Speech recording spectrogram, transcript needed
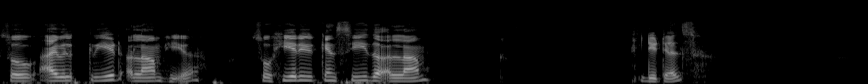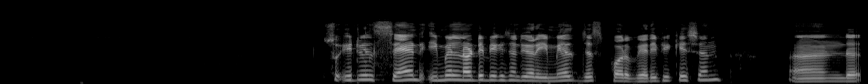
So i will create alarm here. So here you can see the alarm details. So it will send email notification to your email just for verification and uh,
